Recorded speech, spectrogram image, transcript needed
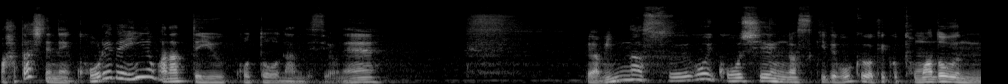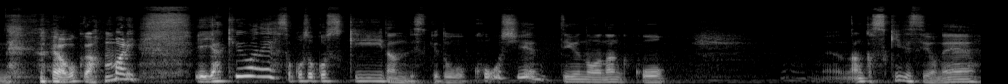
まあ、果たしてねこれでいいのかなっていうことなんですよね。いやみんなすごい甲子園が好きで僕は結構戸惑うんで いや僕あんまりいや野球はねそこそこ好きなんですけど甲子園っていうのはなんかこうなんか好きですよね。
